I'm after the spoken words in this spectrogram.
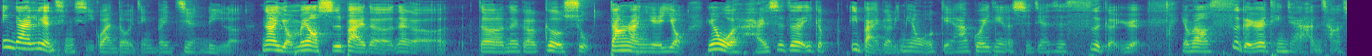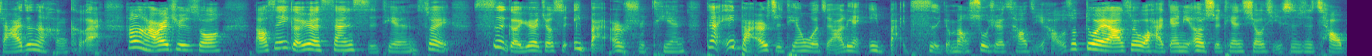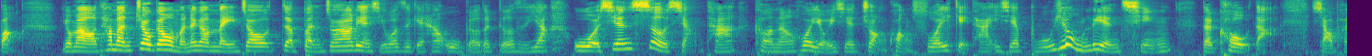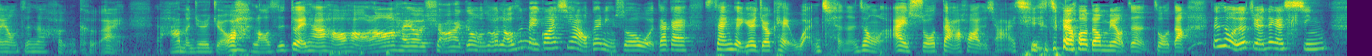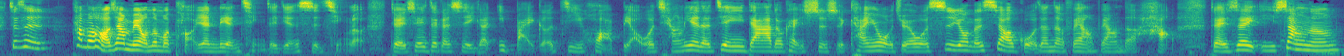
应该恋情习惯都已经被建立了，那有没有失败的那个的那个个数？当然也有，因为我还是这一个一百个里面，我给他规定的时间是四个月，有没有？四个月听起来很长，小孩真的很可爱，他们还会去说。老师一个月三十天，所以四个月就是一百二十天。但一百二十天我只要练一百次，有没有？数学超级好。我说对啊，所以我还给你二十天休息，是不是超棒？有没有？他们就跟我们那个每周的本周要练习，我只给他五格的格子一样。我先设想他可能会有一些状况，所以给他一些不用练琴的扣打。小朋友真的很可爱，他们就会觉得哇，老师对他好好。然后还有小孩跟我说，老师没关。关系啊，我跟你说，我大概三个月就可以完成了。这种爱说大话的小孩，其实最后都没有真的做到。但是我就觉得那个心，就是他们好像没有那么讨厌恋情这件事情了。对，所以这个是一个一百个计划表，我强烈的建议大家都可以试试看，因为我觉得我试用的效果真的非常非常的好。对，所以以上呢，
